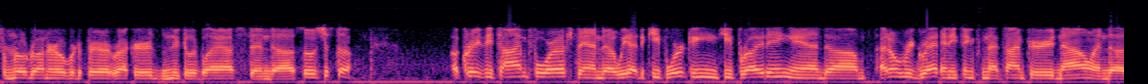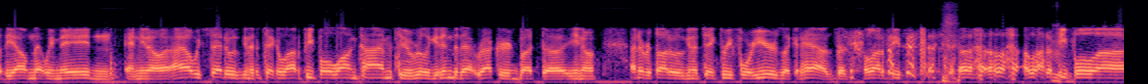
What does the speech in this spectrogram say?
from Roadrunner over to Ferret Records and Nuclear Blast, and uh, so it was just a a crazy time for us, and uh, we had to keep working, and keep writing, and um, I don't regret anything from that time period now, and uh, the album that we made, and and you know, I always said it was going to take a lot of people a long time to really get into that record, but uh, you know, I never thought it was going to take three, four years like it has, but a lot of people, uh, a lot of people, uh,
